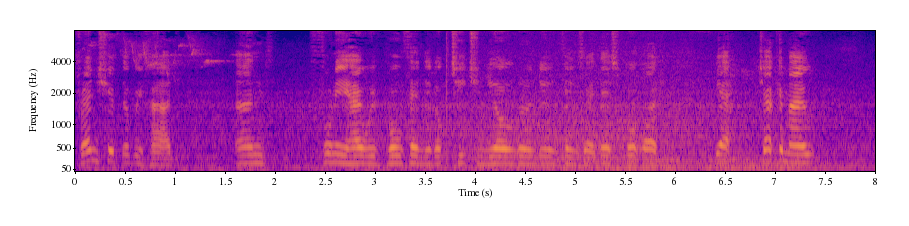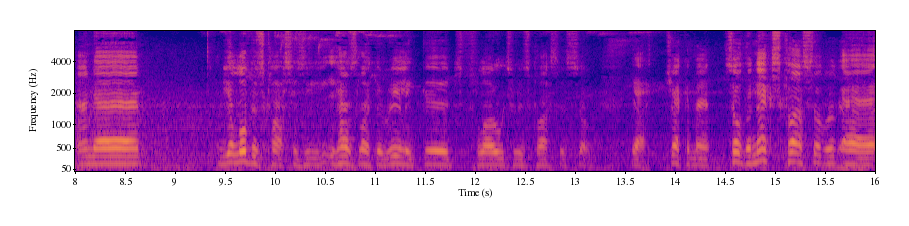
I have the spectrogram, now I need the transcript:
friendship that we've had, and funny how we've both ended up teaching yoga and doing things like this. But like, yeah, check him out, and uh, you'll love his classes. He, he has like a really good flow to his classes. So yeah, check him out. So the next class that we're uh,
